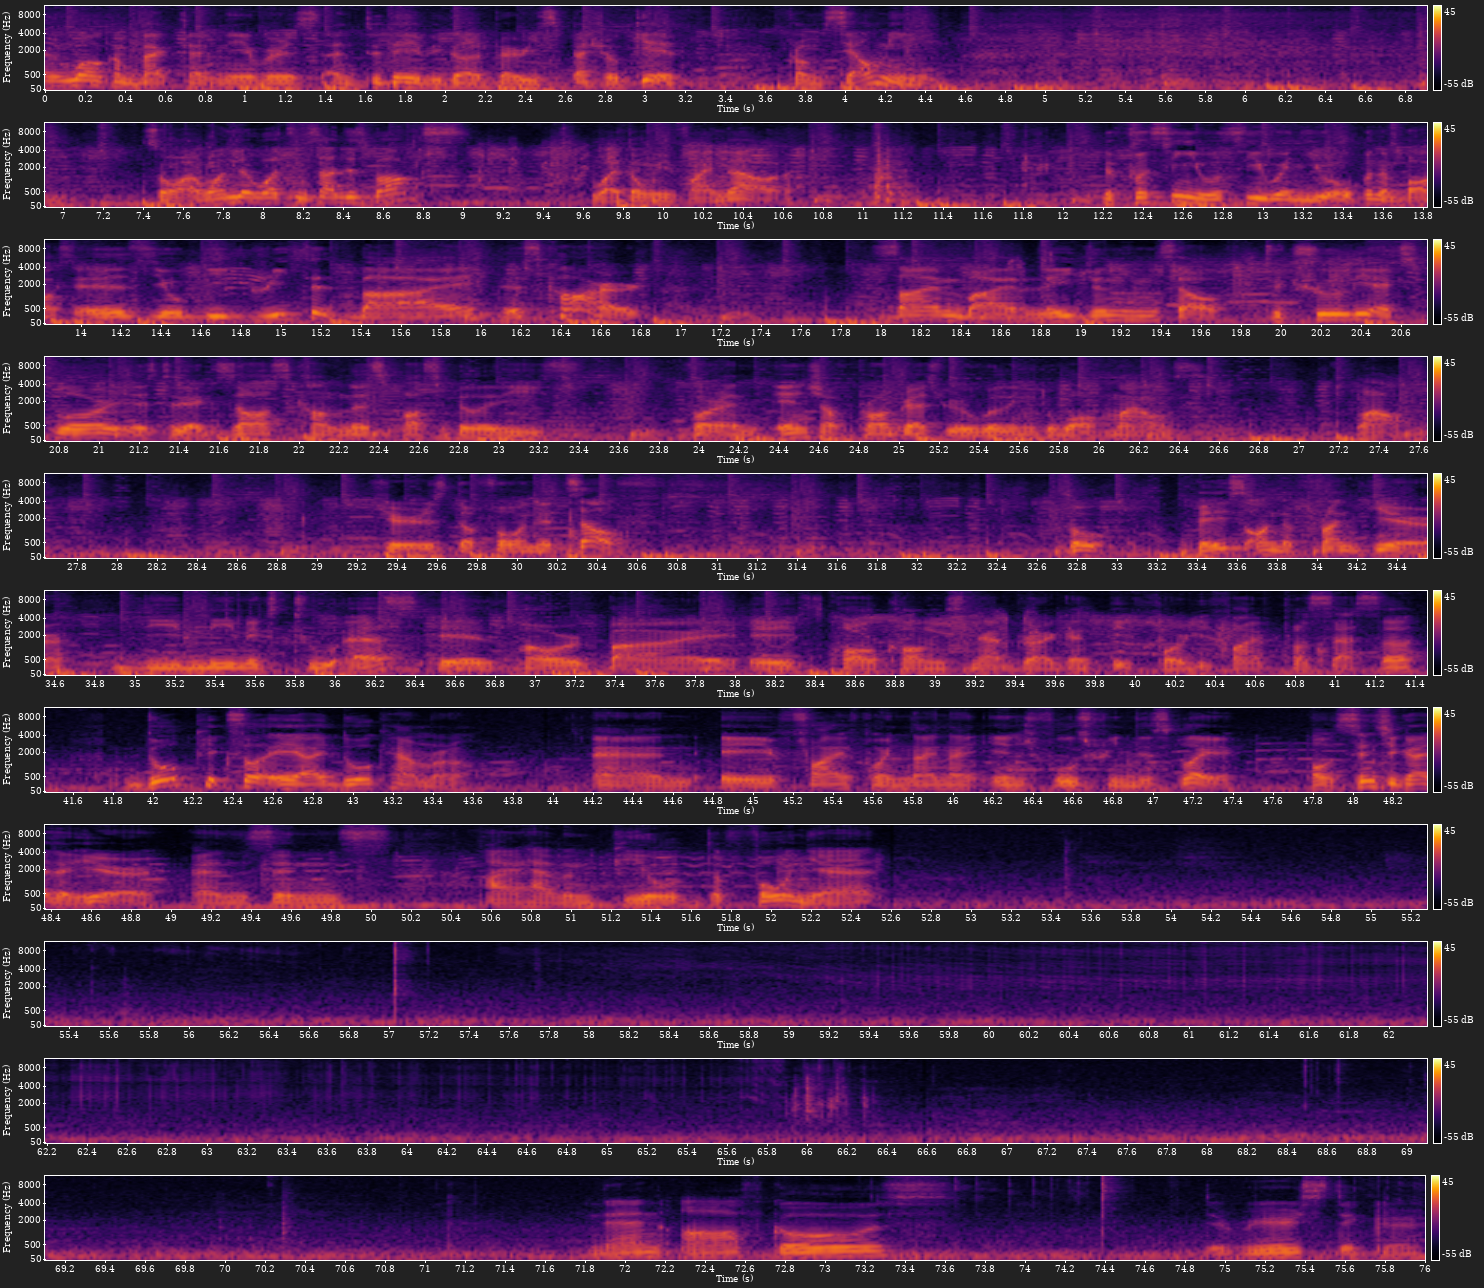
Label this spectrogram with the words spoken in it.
and welcome back Tech Neighbors and today we got a very special gift from Xiaomi. So I wonder what's inside this box? Why don't we find out? The first thing you will see when you open the box is you'll be greeted by this card. Signed by Lei Jun himself. To truly explore is to exhaust countless possibilities. For an inch of progress we're willing to walk miles. Wow. Here's the phone itself. So based on the front here, the Mi Mix 2S is powered by a Qualcomm Snapdragon 845 processor, dual pixel AI dual camera, and a 5.99 inch full screen display. Well, since you guys are here, and since I haven't peeled the phone yet, Then off goes the rear sticker.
